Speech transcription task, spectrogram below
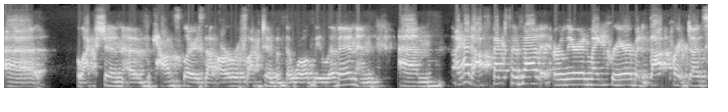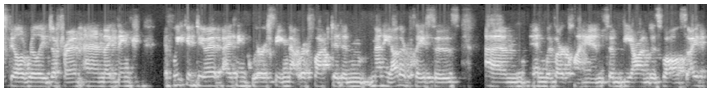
uh, collection of counselors that are reflective of the world we live in. And um, I had aspects of that earlier in my career, but that part does feel really different. And I think if we can do it, I think we're seeing that reflected in many other places um, and with our clients and beyond as well. So I,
